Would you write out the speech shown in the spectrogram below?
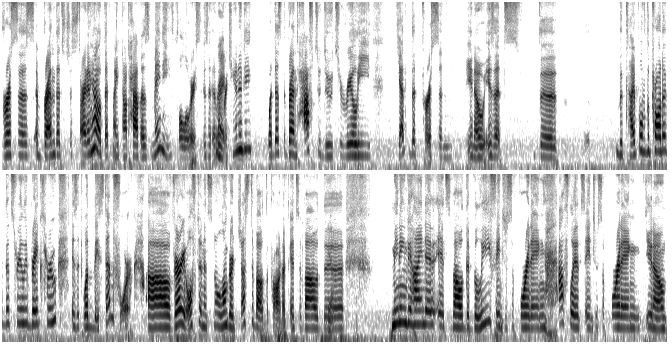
versus a brand that's just starting out that might not have as many followers is it an right. opportunity? What does the brand have to do to really get that person? You know is it the the type of the product that's really breakthrough? Is it what they stand for? Uh, very often, it's no longer just about the product. It's about the yeah. meaning behind it. It's about the belief into supporting athletes, into supporting, you know,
